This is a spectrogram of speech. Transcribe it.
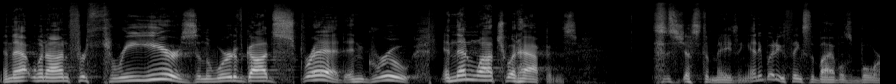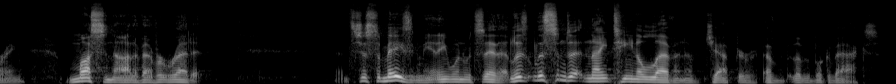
And that went on for three years, and the Word of God spread and grew. And then watch what happens. This is just amazing. Anybody who thinks the Bible's boring must not have ever read it. It's just amazing to me anyone would say that. Listen to 1911 of chapter of, of the book of Acts.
